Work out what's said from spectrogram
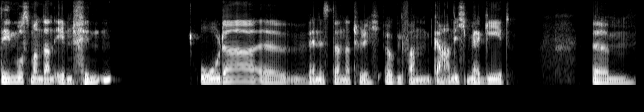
den muss man dann eben finden. Oder äh, wenn es dann natürlich irgendwann gar nicht mehr geht, ähm,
